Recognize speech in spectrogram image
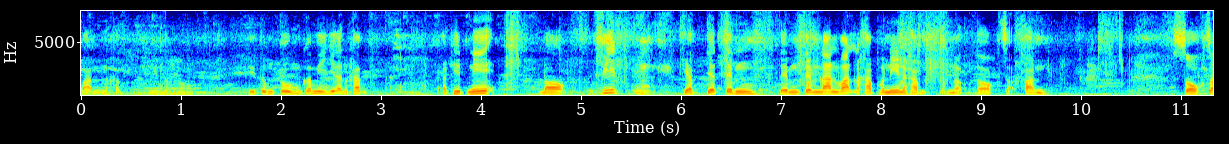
ปันนะครับนี่ครับเนาที่ตุมๆก็มีเยอะนะครับ อาทิตย์นี้ดอกฟิตเก็บเจะเต็มเต็มเต็มลานวัดแล้วครับ วันนี้นะครับสำหรับดอกสะปัน โศกส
